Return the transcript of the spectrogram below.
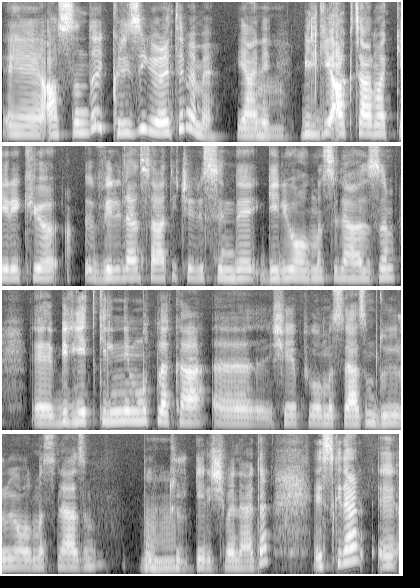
E, aslında krizi yönetememe yani Hı. bilgi aktarmak gerekiyor. Verilen saat içerisinde geliyor olması lazım. E, bir yetkilinin mutlaka e, şey yapıyor olması lazım, duyuruyor olması lazım bu Hı hı. tür gelişmelerden. Eskiden e,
